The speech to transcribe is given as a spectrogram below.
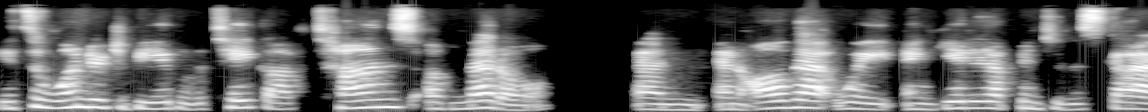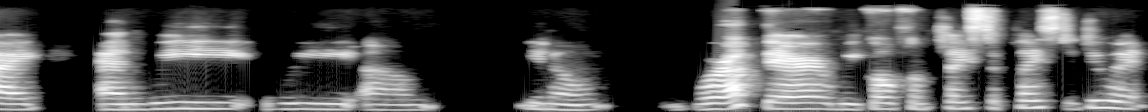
it's a wonder to be able to take off tons of metal and and all that weight and get it up into the sky and we we um you know, we're up there, we go from place to place to do it.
